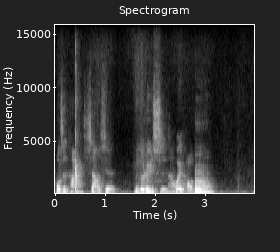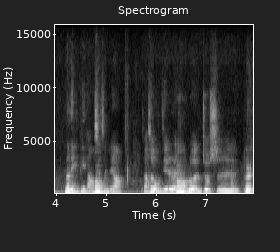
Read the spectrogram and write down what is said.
或是他像写那个律师，他会好多那种。嗯那您平常是怎么样？假设我们今天在讨论，就是对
